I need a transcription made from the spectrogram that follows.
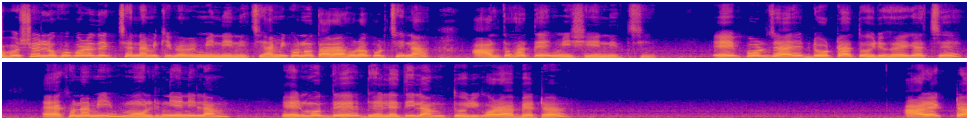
অবশ্যই লক্ষ্য করে দেখছেন আমি কীভাবে মিলিয়ে নিচ্ছি। আমি কোনো তাড়াহুড়া করছি না, আলতো হাতে মিশিয়ে নিচ্ছি। এই পর্যায়ে ডোটা তৈরি হয়ে গেছে। এখন আমি মোল্ড নিয়ে নিলাম। এর মধ্যে ঢেলে দিলাম তৈরি করা ব্যাটার আর একটা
